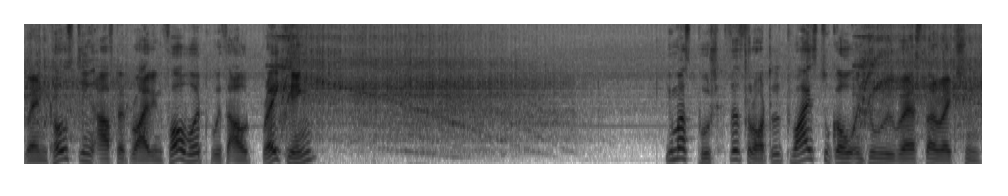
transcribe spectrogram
When coasting after driving forward without braking, you must push the throttle twice to go into reverse direction.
